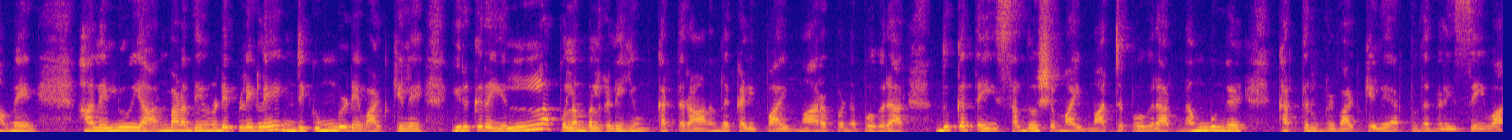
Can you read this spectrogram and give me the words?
ஆமேன். ஹலே லூயா அன்பான தேவனுடைய பிள்ளைகளே இன்றைக்கு உங்களுடைய வாழ்க்கையில இருக்கிற எல்லா புலம்பல்களையும் கர்த்தர் ஆனந்த கழிப்பாய் மாற பண்ண போகிறார். துக்கத்தை சந்தோஷமாய் மாற்றப் போகிறார். நம்புங்கள் கர்த்தர் உங்கள் வாழ்க்கையிலே அற்புதங்களை செய்வார்.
